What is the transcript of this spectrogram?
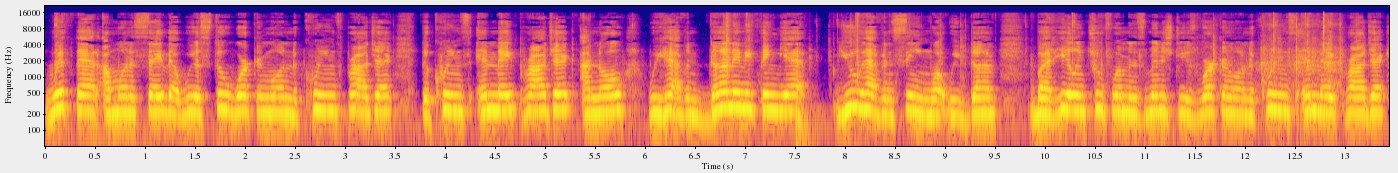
With that, I want to say that we are still working on the Queens Project, the Queens Inmate Project. I know we haven't done anything yet, you haven't seen what we've done, but Healing Truth Women's Ministry is working on the Queen's Inmate Project.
